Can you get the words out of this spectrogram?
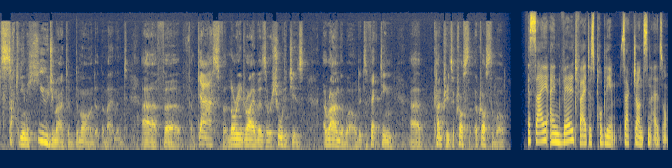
sucking in a huge amount of demand at the moment uh, for, for gas, for lorry drivers. There are shortages around the world. It's affecting uh, countries across, across the world. Es sei ein weltweites Problem, sagt Johnson also.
